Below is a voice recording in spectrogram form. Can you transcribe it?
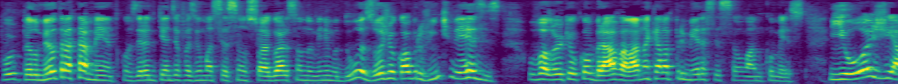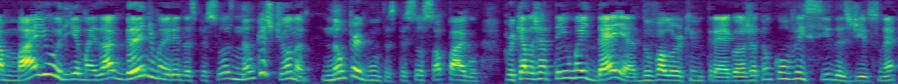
por, pelo meu tratamento, considerando que antes eu fazia uma sessão só, agora são no mínimo duas, hoje eu cobro 20 vezes o valor que eu cobrava lá naquela primeira sessão lá no começo. E hoje a maioria, mas a grande maioria das pessoas não questiona, não pergunta, as pessoas só pagam, porque elas já têm uma ideia do valor que eu entrego, elas já estão convencidas disso, né?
